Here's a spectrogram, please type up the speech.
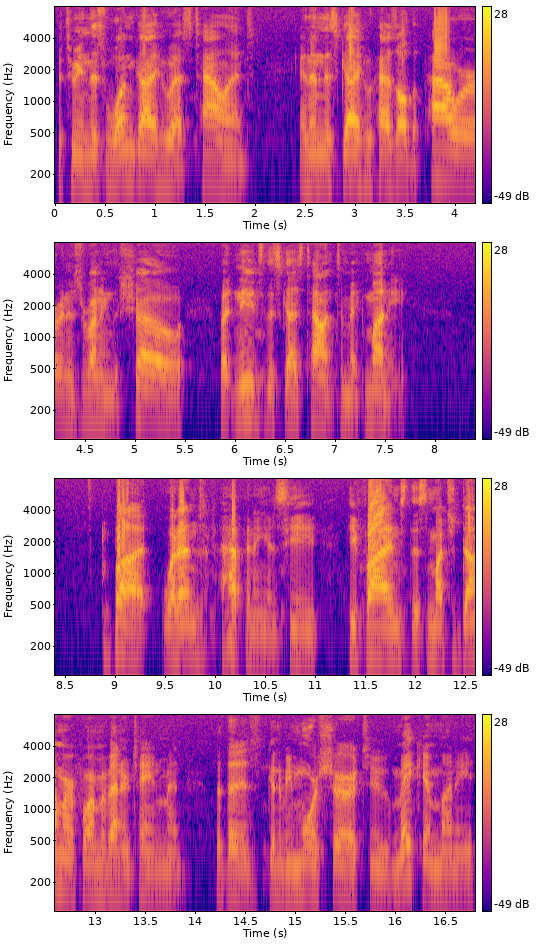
between this one guy who has talent and then this guy who has all the power and is running the show but needs this guy's talent to make money. But what ends up happening is he he finds this much dumber form of entertainment, but that is going to be more sure to make him money,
